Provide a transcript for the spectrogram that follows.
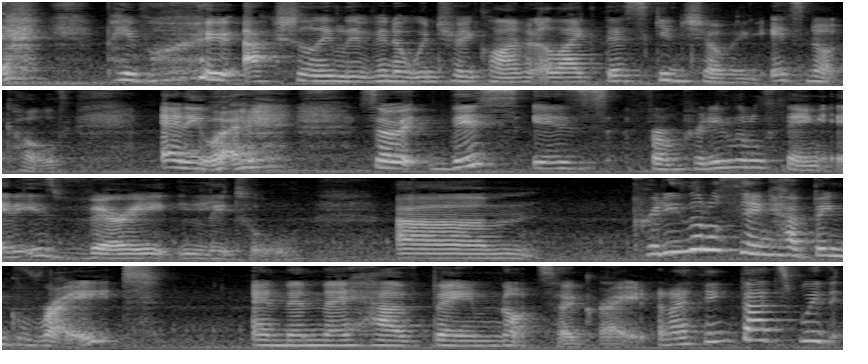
people who actually live in a wintry climate are like, their skin showing, it's not cold. Anyway, so this is from Pretty Little Thing. It is very little. Um, Pretty Little Thing have been great and then they have been not so great. And I think that's with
